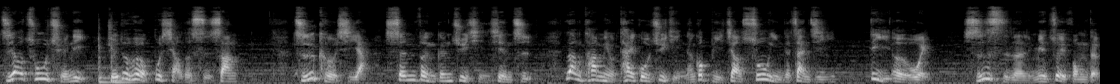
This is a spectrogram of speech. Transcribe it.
只要出全力，绝对会有不小的死伤。只可惜啊，身份跟剧情限制，让他没有太过具体能够比较输赢的战绩。第二位，食死人里面最疯的，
